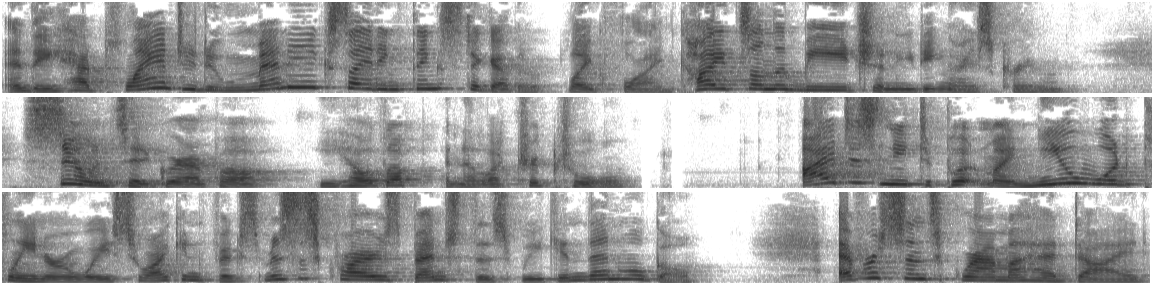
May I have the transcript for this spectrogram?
and they had planned to do many exciting things together, like flying kites on the beach and eating ice cream. Soon, said Grandpa. He held up an electric tool. I just need to put my new wood planer away so I can fix Mrs. Cryer's bench this week, and then we'll go. Ever since Grandma had died,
